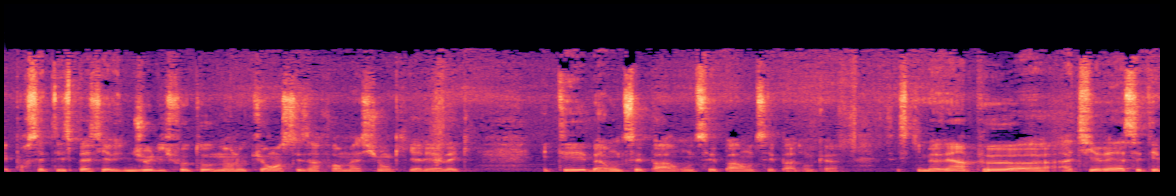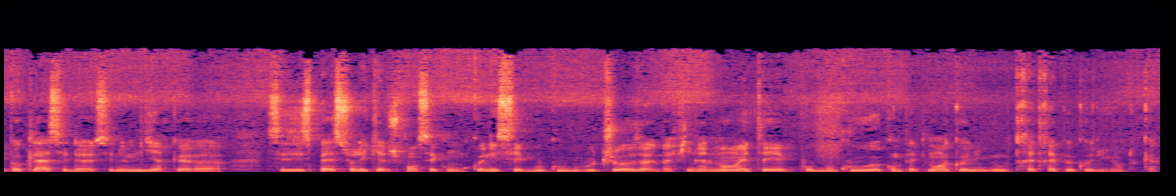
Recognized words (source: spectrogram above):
Et pour cette espèce, il y avait une jolie photo, mais en l'occurrence, les informations qui allaient avec étaient, ben, on ne sait pas, on ne sait pas, on ne sait pas. Donc, c'est ce qui m'avait un peu euh, attiré à cette époque-là, c'est de, de, me dire que euh, ces espèces sur lesquelles je pensais qu'on connaissait beaucoup, beaucoup de choses, bah, finalement étaient pour beaucoup euh, complètement inconnues, ou très très peu connues en tout cas.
